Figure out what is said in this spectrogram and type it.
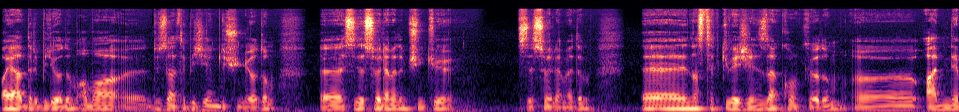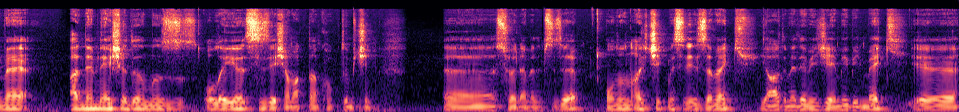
Bayağıdır biliyordum ama e, düzeltebileceğimi düşünüyordum. Ee, size söylemedim çünkü size söylemedim. Ee, nasıl tepki vereceğinizden korkuyordum. Ee, anneme annemle yaşadığımız olayı siz yaşamaktan korktuğum için ee, söylemedim size. Onun acı çekmesini izlemek, yardım edemeyeceğimi bilmek, ee,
